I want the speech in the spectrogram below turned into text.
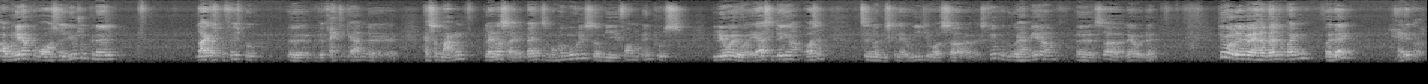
Abonner på vores øh, YouTube-kanal. Like os på Facebook. Øh, vi vil rigtig gerne øh, have så mange blander sig i debatten som overhovedet muligt, så vi får nogle inputs. Vi lever jo af jeres idéer også til, når vi skal lave videoer, så skriv, hvad du vil have mere om, øh, så laver vi det. Det var det, hvad jeg havde valgt at bringe for i dag. Ha' det godt.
